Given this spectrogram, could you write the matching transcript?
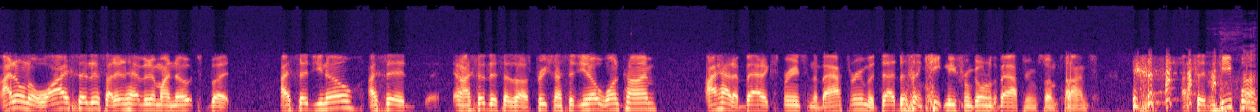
I don't know why I said this. I didn't have it in my notes, but I said, you know, I said, and I said this as I was preaching. I said, you know, one time I had a bad experience in the bathroom, but that doesn't keep me from going to the bathroom sometimes. I said, people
